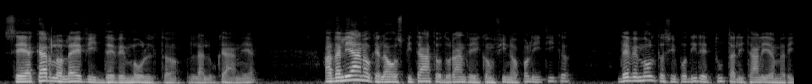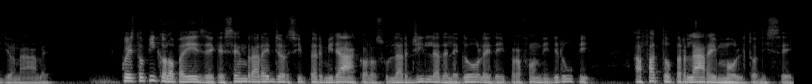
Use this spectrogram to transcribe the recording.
Se a Carlo Levi deve molto la Lucania, ad Aliano che l'ha ospitato durante il confino politico, deve molto si può dire tutta l'Italia meridionale. Questo piccolo paese che sembra reggersi per miracolo sull'argilla delle gole e dei profondi drupi ha fatto parlare molto di sé,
